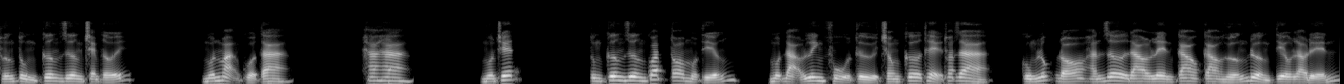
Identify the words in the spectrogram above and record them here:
hướng Tùng Cương Dương chém tới. Muốn mạng của ta. Ha ha. Muốn chết. Tùng Cương Dương quát to một tiếng, một đạo linh phủ từ trong cơ thể thoát ra, cùng lúc đó hắn giơ đao lên cao cao hướng đường tiêu lao đến.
